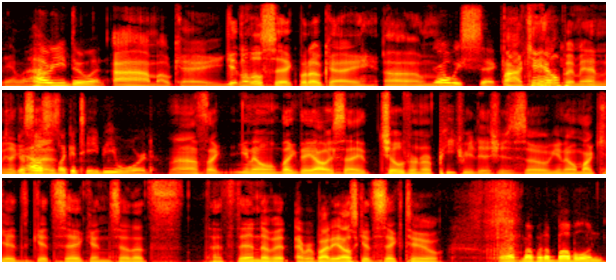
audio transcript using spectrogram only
damn it. How are you doing? I'm okay. Getting a little sick, but okay. Um, You're always sick. I can't help it, man. Like Your I house said, is like a TB ward. no, it's like you know, like they always say, children are petri dishes. So you know, my kids get sick, and so that's that's the end of it. Everybody else gets sick too. Wrap them up in a bubble and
